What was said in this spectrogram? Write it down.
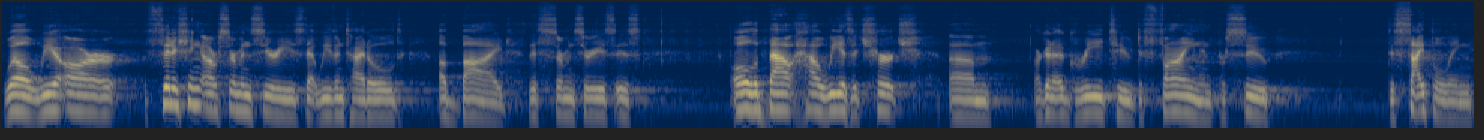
Well, we are finishing our sermon series that we've entitled Abide. This sermon series is all about how we as a church um, are going to agree to define and pursue discipling.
